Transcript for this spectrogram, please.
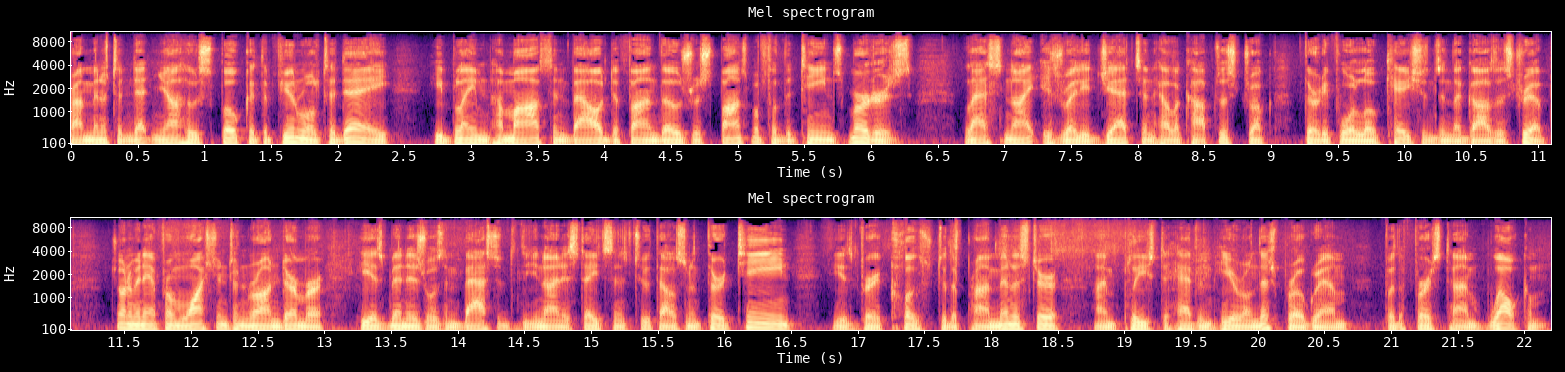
Prime Minister Netanyahu spoke at the funeral today. He blamed Hamas and vowed to find those responsible for the teens' murders. Last night, Israeli jets and helicopters struck 34 locations in the Gaza Strip. Joining me now from Washington, Ron Dermer. He has been Israel's ambassador to the United States since 2013. He is very close to the Prime Minister. I'm pleased to have him here on this program for the first time. Welcome.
